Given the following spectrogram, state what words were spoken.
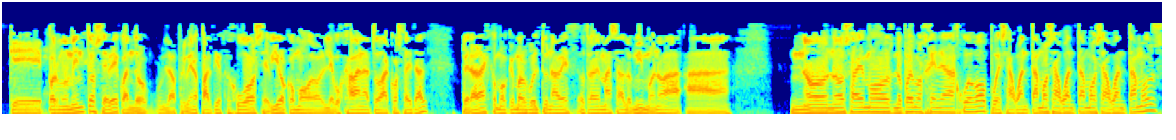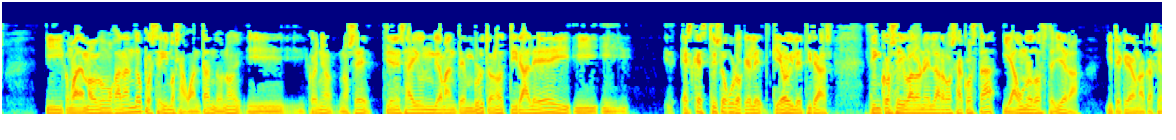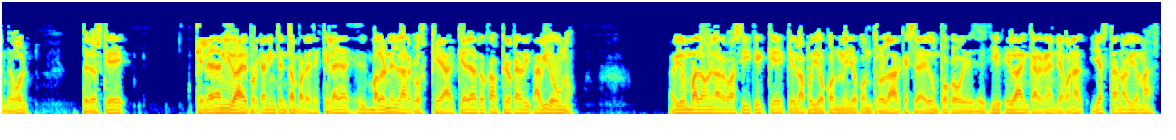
que por momentos se ve, cuando los primeros partidos que jugó, se vio como le buscaban a toda costa y tal, pero ahora es como que hemos vuelto una vez, otra vez más a lo mismo, ¿no? A, a- no, no sabemos, no podemos generar juego, pues aguantamos, aguantamos, aguantamos, y como además vamos ganando, pues seguimos aguantando, ¿no? Y, coño, no sé, tienes ahí un diamante en bruto, ¿no? Tírale y, y- es que estoy seguro que, le- que hoy le tiras cinco o seis balones largos a Costa y a uno o dos te llega y te crea una ocasión de gol. Pero es que que le hayan ido a él, porque han intentado, parece, que le haya, balones largos que, ha- que haya tocado, creo que ha, ha habido uno. Ha habido un balón largo así que, que, que lo ha podido con, medio controlar, que se le ha ido un poco, eh, eh, iba en carrera en diagonal, y ya está, no ha habido más.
